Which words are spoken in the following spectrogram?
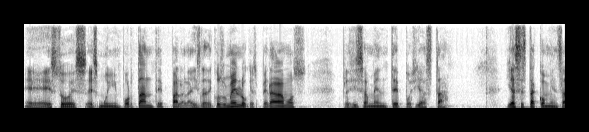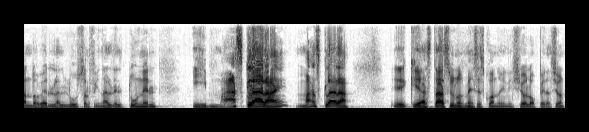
eh, esto es, es muy importante para la isla de Cozumel, lo que esperábamos precisamente pues ya está ya se está comenzando a ver la luz al final del túnel y más clara, ¿eh? más clara eh, que hasta hace unos meses cuando inició la operación.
